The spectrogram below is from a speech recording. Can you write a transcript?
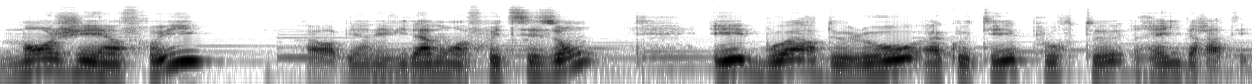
manger un fruit, alors bien évidemment un fruit de saison, et boire de l'eau à côté pour te réhydrater.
